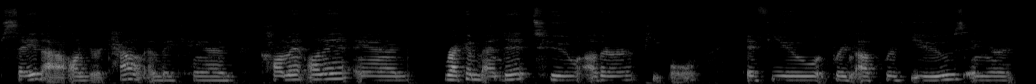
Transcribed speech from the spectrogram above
say that on your account and they can comment on it and recommend it to other people. If you bring up reviews in your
